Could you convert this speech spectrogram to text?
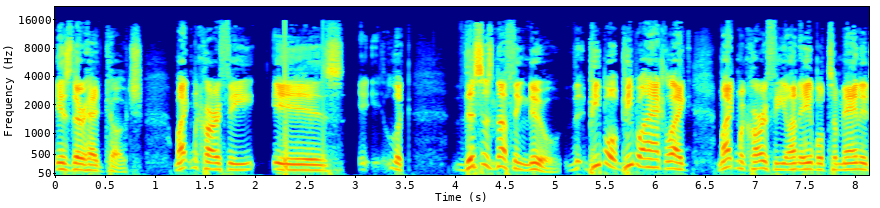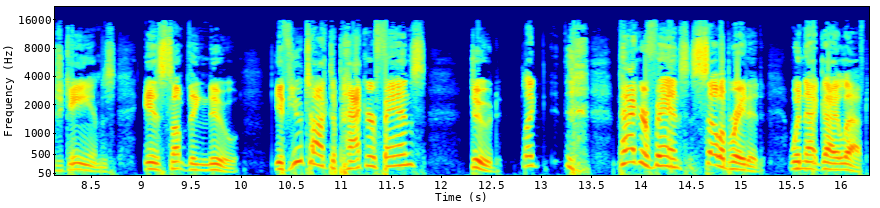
is their head coach. Mike McCarthy is look. This is nothing new. People people act like Mike McCarthy unable to manage games is something new. If you talk to Packer fans, dude, like Packer fans celebrated when that guy left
